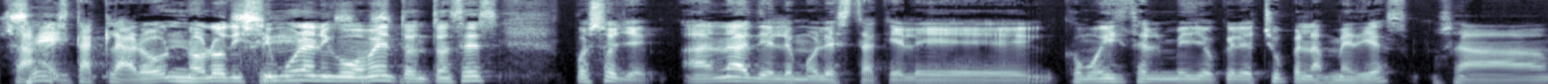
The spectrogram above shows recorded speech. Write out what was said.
O sea, Sí. está claro, no lo disimula Sí, en ningún sí, momento. Entonces, pues oye, a nadie le molesta que le, como dice el medio, que le chupen las medias. O sea,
